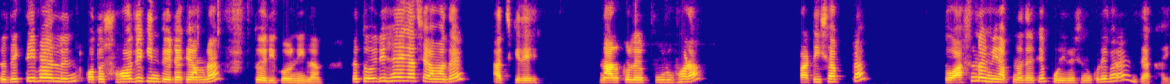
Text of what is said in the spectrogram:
তো দেখতেই পারলেন কত সহজে কিন্তু এটাকে আমরা তৈরি করে নিলাম। তো তৈরি হয়ে গেছে আমাদের আজকের নারকেলের পুর ভরা পাটিসাপটা। তো আসুন আমি আপনাদেরকে পরিবেশন করে এবার দেখাই।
